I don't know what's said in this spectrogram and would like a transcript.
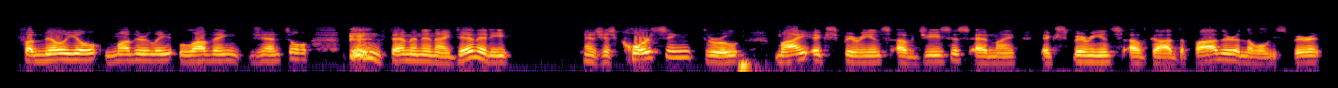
familial, motherly, loving, gentle, feminine identity, and just coursing through my experience of Jesus and my experience of God the Father and the Holy Spirit.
